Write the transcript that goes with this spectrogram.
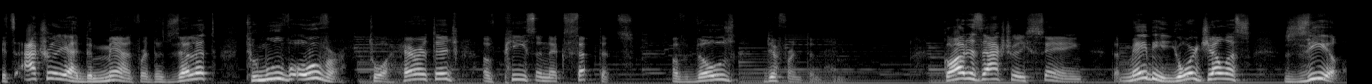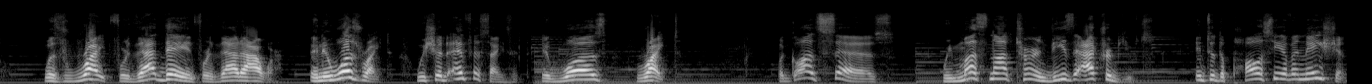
It's actually a demand for the zealot to move over to a heritage of peace and acceptance of those different than him. God is actually saying that maybe your jealous zeal was right for that day and for that hour. And it was right. We should emphasize it. It was right. But God says we must not turn these attributes into the policy of a nation.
